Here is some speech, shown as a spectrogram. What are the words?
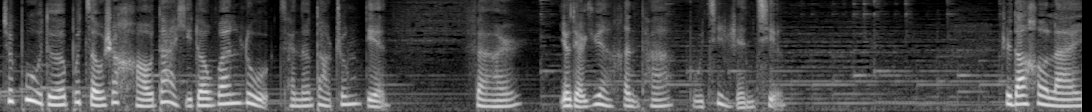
却不得不走上好大一段弯路才能到终点。反而有点怨恨他不近人情。直到后来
